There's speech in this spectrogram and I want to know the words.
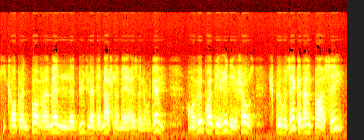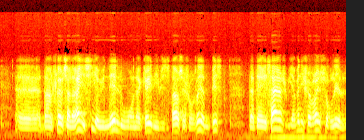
qui comprennent pas vraiment le but de la démarche de la mairesse de Longueuil. On veut protéger des choses. Je peux vous dire que dans le passé, euh, dans le fleuve Saint-Laurent, ici, il y a une île où on accueille des visiteurs, ces choses-là. Il y a une piste d'atterrissage. Il y avait des chevreuils sur l'île.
